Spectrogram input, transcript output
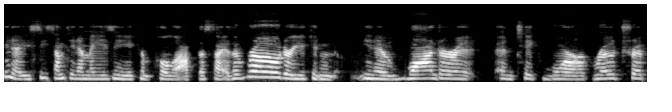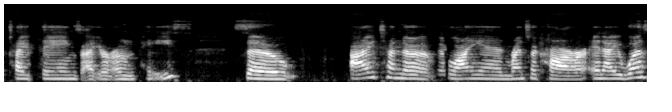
you know, you see something amazing, you can pull off the side of the road, or you can, you know, wander it and take more road trip type things at your own pace. So I tend to fly in, rent a car, and I was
